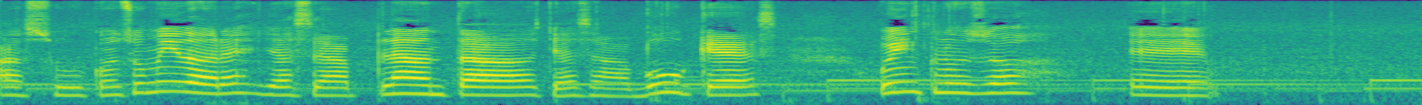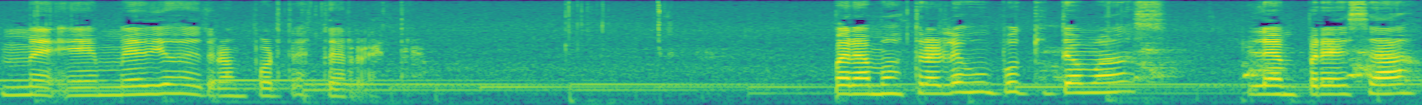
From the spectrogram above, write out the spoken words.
a sus consumidores, ya sea plantas, ya sea buques o incluso eh, medios de transporte terrestre. Para mostrarles un poquito más, la empresa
